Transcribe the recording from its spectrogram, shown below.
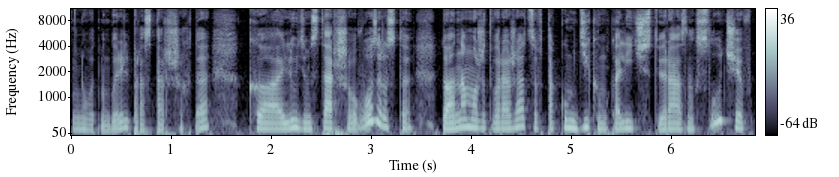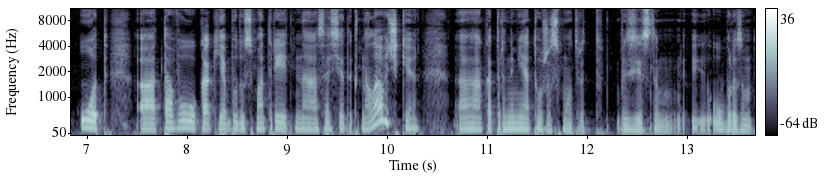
ну вот мы говорили про старших, да, к людям старшего возраста, то она может выражаться в таком диком количестве разных случаев от а, того, как я буду смотреть на соседок на лавочке, а, которые на меня тоже смотрят известным э, образом,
